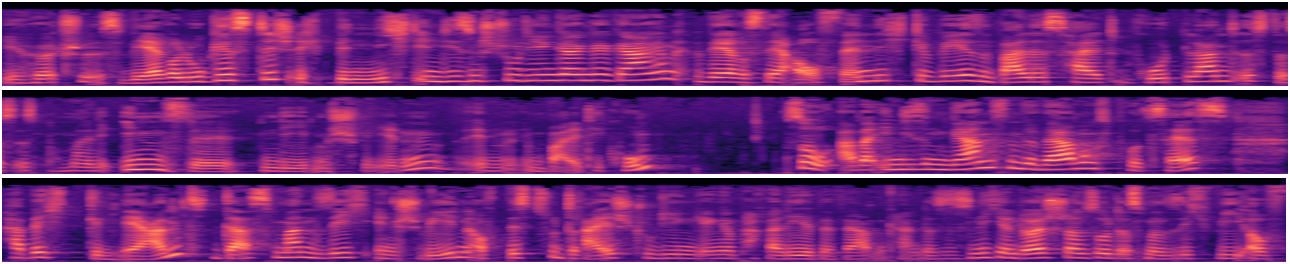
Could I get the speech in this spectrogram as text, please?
ihr hört schon, es wäre logistisch. Ich bin nicht in diesen Studiengang gegangen, wäre es sehr aufwendig gewesen, weil es halt Gotland ist. Das ist nochmal eine Insel neben Schweden im, im Baltikum. So, aber in diesem ganzen Bewerbungsprozess habe ich gelernt, dass man sich in Schweden auf bis zu drei Studiengänge parallel bewerben kann. Das ist nicht in Deutschland so, dass man sich wie auf,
